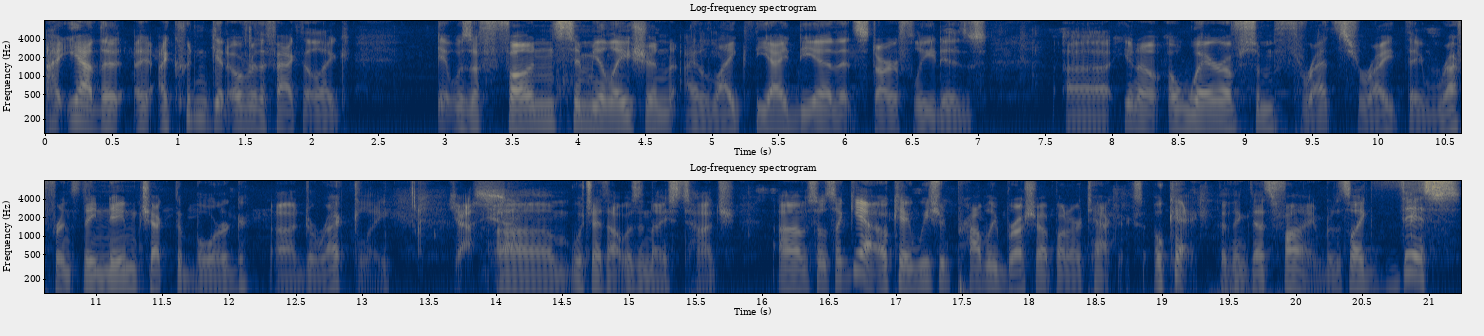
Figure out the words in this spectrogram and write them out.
I, yeah, the I, I couldn't get over the fact that like it was a fun simulation. I like the idea that Starfleet is. Uh, you know, aware of some threats, right? They reference, they name check the Borg uh, directly. Yes. um, which I thought was a nice touch. Um, so it's like, yeah, okay, we should probably brush up on our tactics. Okay, I think that's fine. But it's like this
